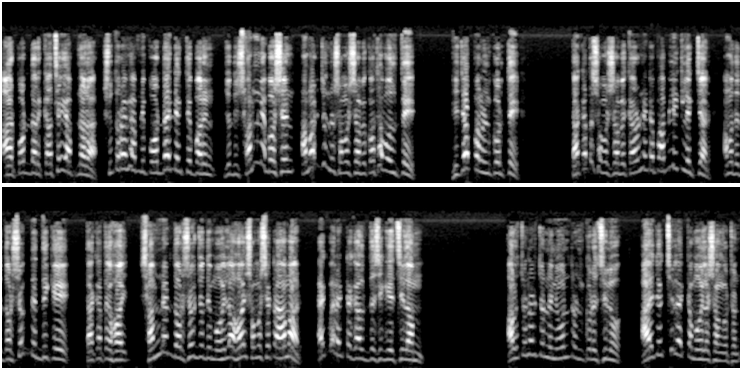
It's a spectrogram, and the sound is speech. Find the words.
আর পর্দার কাছেই আপনারা। সুতরাং আপনি পর্দায় দেখতে পারেন। যদি সামনে বসেন, আমার জন্য সমস্যা হবে কথা বলতে, হিজাব পালন করতে। তাকাতে সমস্যা হবে, কারণ এটা পাবলিক লেকচার আমাদের দর্শকদের দিকে তাকাতে হয়। সামনের দর্শক যদি মহিলা হয়, সমস্যাটা আমার। একবার একটা গালফ দেশে গিয়েছিলাম। আলোচনার জন্য নিমন্ত্রণ করেছিল। আয়োজক ছিল একটা মহিলা সংগঠন।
